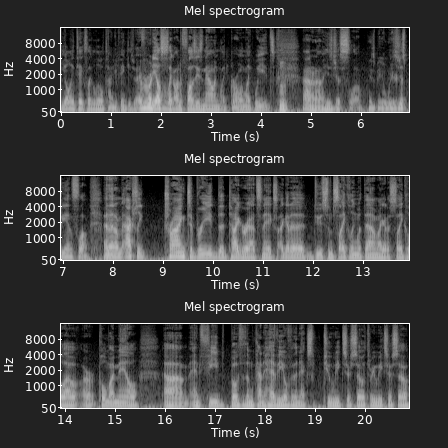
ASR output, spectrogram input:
he only takes like little tiny pinkies. But Everybody else is like onto fuzzies now and like growing like weeds. Hmm. I don't know. He's just slow. He's being weird. He's just being slow. And then I'm actually trying to breed the tiger rat snakes. I gotta do some cycling with them. I gotta cycle out or pull my male. Um, and feed both of them kind of heavy over the next two weeks or so, three weeks or so,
